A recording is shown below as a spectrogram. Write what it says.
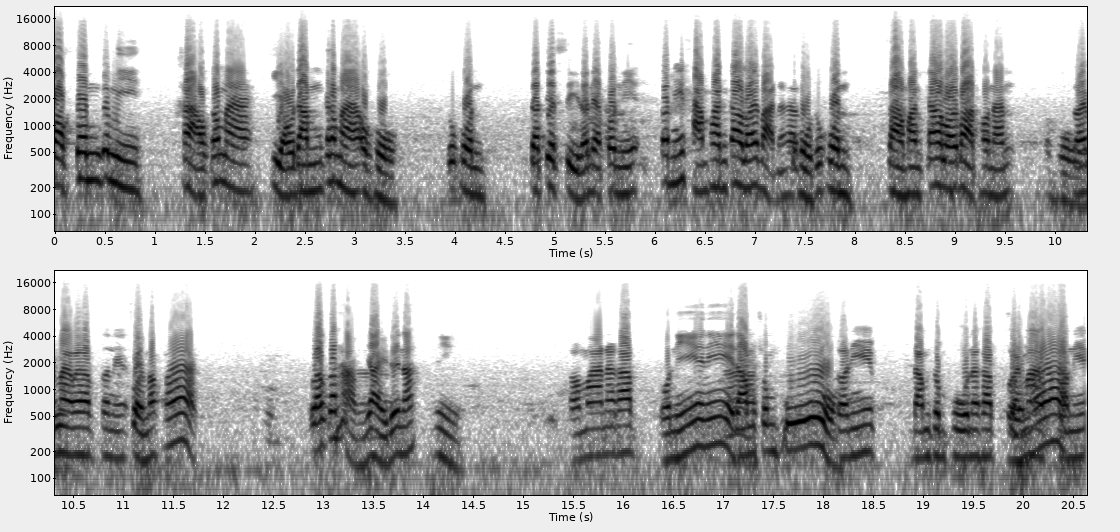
ออกส้มก็มีขาวก็มาเขียวดำก็มาโอ้โห ทุกคนจะเจ็ดสีแล้วเนี่ยต้นนี้ตัวนี้สามพันเก้าร้อยบาทนะครับโอ้โหทุกคนสามพันเก้าร้อยบาทเท่านั้นโอ้โหสวยมากนะครับตัวนี้สวยมากๆ แล้วก็ถางใหญ่ด้วยนะนี่ต่อมานะครับตัวนี้นี่อ่าดำชมพูตัวนี้ดำชมพูนะครับ สวยมากสวยมากตัวนี้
